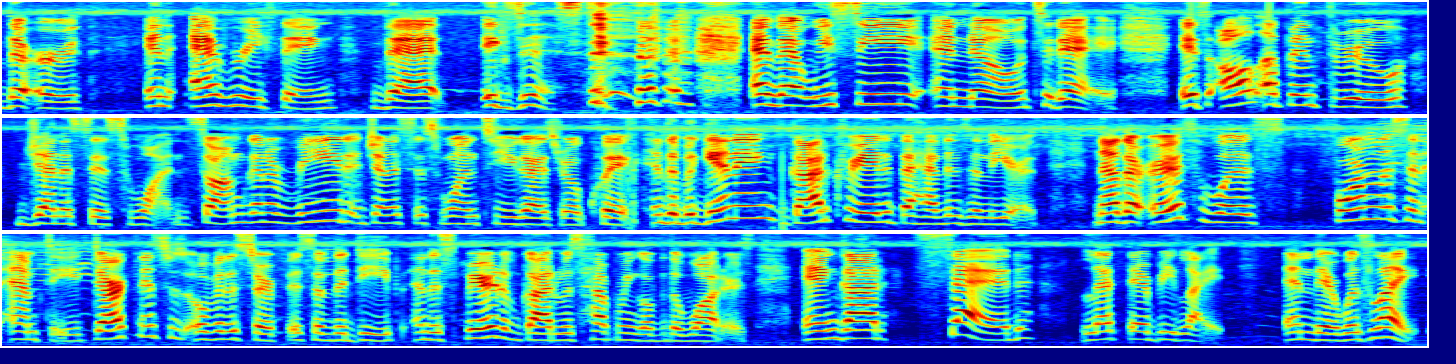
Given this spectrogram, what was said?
the earth, and everything that exist and that we see and know today. It's all up and through Genesis 1. So I'm going to read Genesis 1 to you guys real quick. In the beginning, God created the heavens and the earth. Now the earth was formless and empty. Darkness was over the surface of the deep, and the Spirit of God was hovering over the waters. And God said, Let there be light. And there was light.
